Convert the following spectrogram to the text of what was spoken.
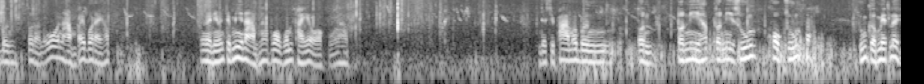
เบิ่งต้นนั้นโอ้น้ำไปบ่ได้ครับเออนี่มันจะมีน้ำนะครับเพราะผมไถออกนะครับ เดี๋ยวสิพามาเบิ่งต้นต้นนี้ครับต้นนี้สูงโคกสูงนะครับสูงเกือบเม็ดเลย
